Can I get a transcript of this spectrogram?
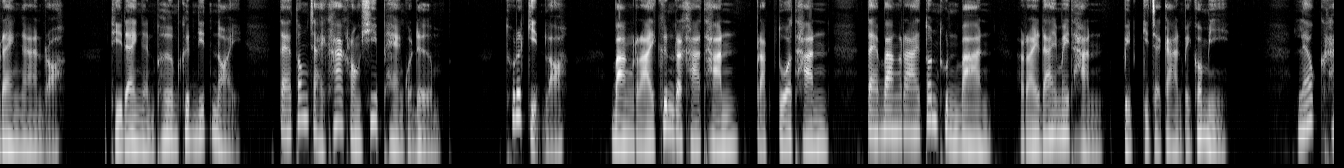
แรงงานหรอ ที่ได้เงินเพิ่มขึ้นนิดหน่อย แต่ต้องจ่ายค่าครองชีพแพงกว่าเดิม ธุรกิจหรอ บางรายขึ้นราคาทัน ปรับตัวทัน แต่บางรายต้นทุนบาน รายได้ไม่ทัน ปิดกิจการไปก็มี แล้วใคร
